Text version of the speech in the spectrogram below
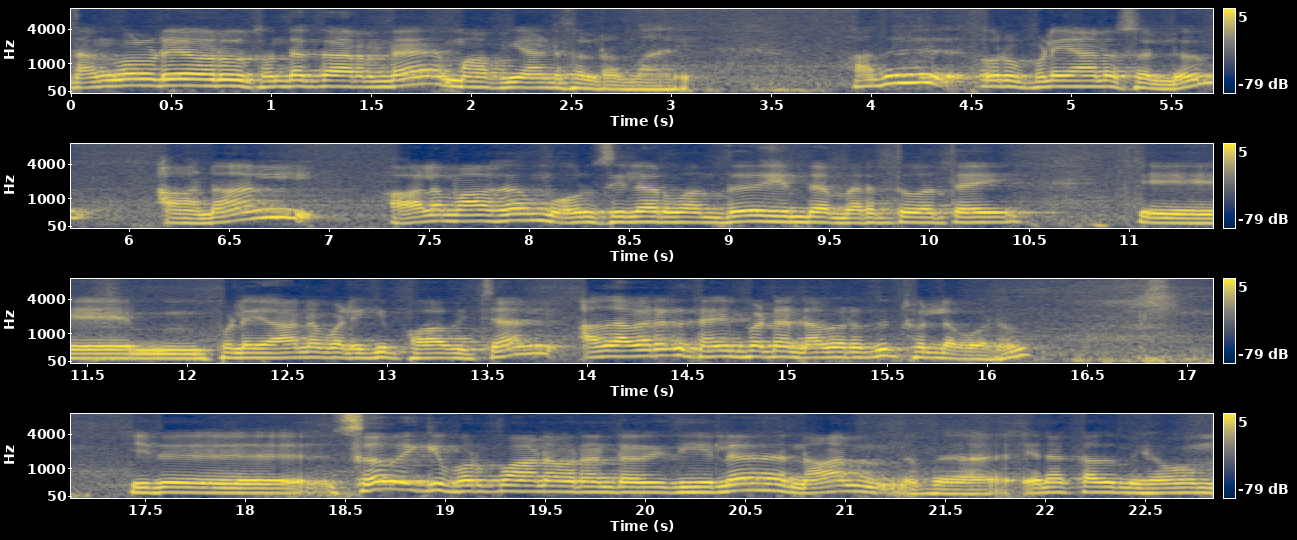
தங்களுடைய ஒரு சொந்தக்காரனை மாஃபியான்னு சொல்கிற மாதிரி. அது ஒரு பிழையான சொல்லு. ஆனால் ஆழமாக ஒரு சிலர் வந்து இந்த மருத்துவத்தை பிழையான வழிக்கு பாவித்தால் அது அவருக்கு தனிப்பட்ட நபருக்கு சொல்லப்படும். இது சேவைக்கு பொறுப்பானவர் என்ற ரீதியில் நான் எனக்கு அது மிகவும்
